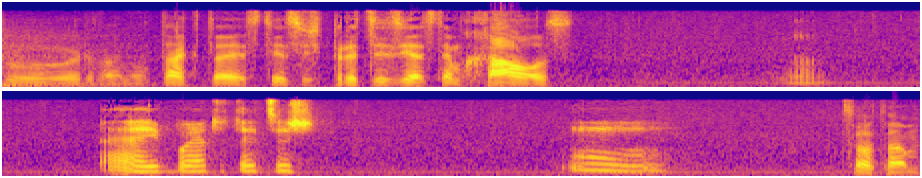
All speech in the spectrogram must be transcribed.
Kurwa, no tak to jest. Ty jesteś precyzja, jestem chaos. No. Ej, bo ja tutaj coś... Mm, Co tam?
